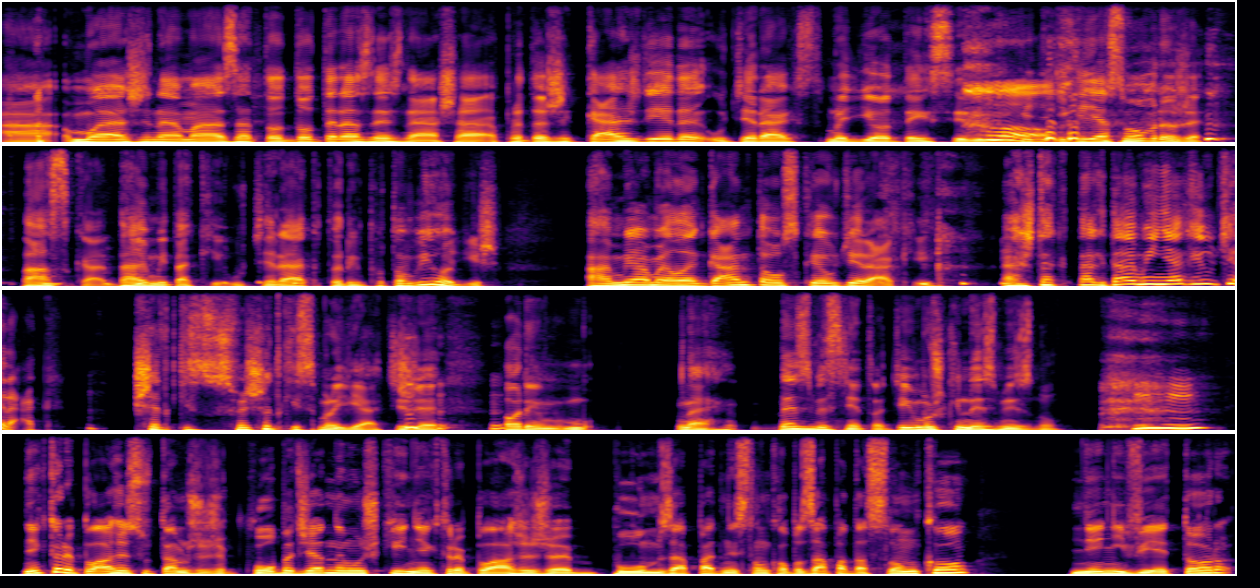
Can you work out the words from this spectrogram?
A moja žena ma za to doteraz neznáša, pretože každý jeden uterák smrdí od tej síry. Keď, keď ja som hovoril, že láska, daj mi taký uterák, ktorý potom vyhodíš. A my máme len gantovské uteráky. Až tak, tak daj mi nejaký uterák. Všetky, všetky smrdia. Čiže hovorím, Ne, nezmizne to, tie mušky nezmiznú. Niektoré pláže sú tam, že, že vôbec žiadne mušky, niektoré pláže, že bum, zapadne slnko, alebo zapadá slnko, není vietor,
